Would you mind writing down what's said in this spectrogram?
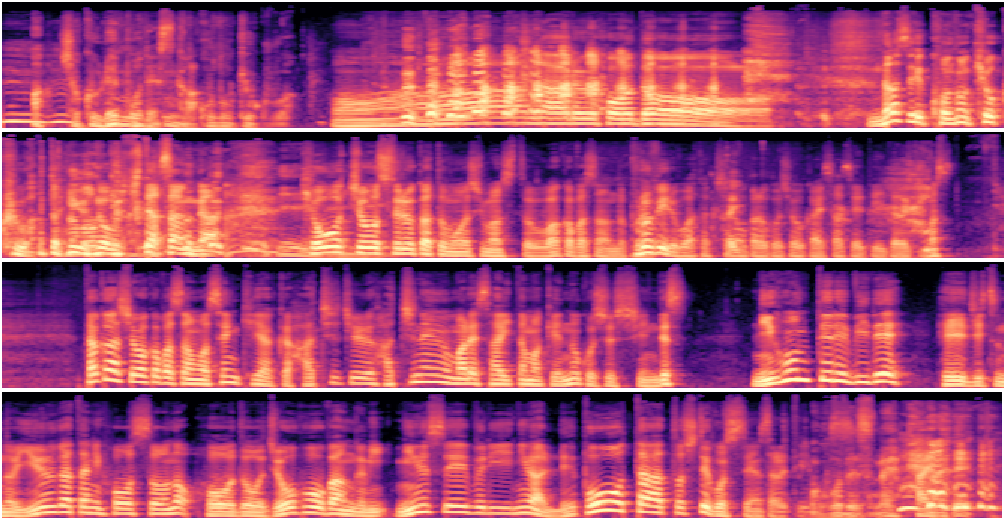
うん。あ食レポですか、うんこの曲は。あーなるほどなぜこの曲はというのを北さんが 強調するかと申しますと若葉さんのプロフィールを私の方からご紹介させていただきます、高橋若葉さんは1988年生まれ埼玉県のご出身です。日本テレビで平日の夕方に放送の報道情報番組「ニュースエブリー」にはレポーターとしてご出演されています。ここですね。はい、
